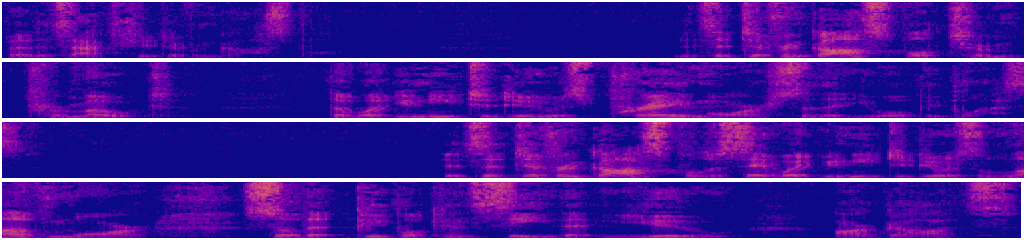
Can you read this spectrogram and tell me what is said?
But it's actually a different gospel. It's a different gospel to promote that what you need to do is pray more so that you will be blessed. It's a different gospel to say what you need to do is love more so that people can see that you are God's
